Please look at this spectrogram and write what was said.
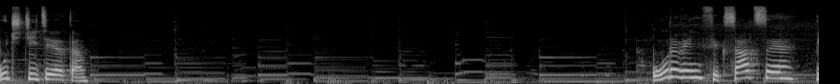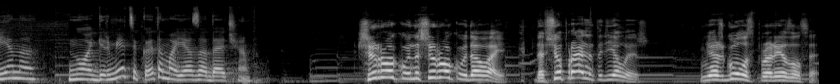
Учтите это. Уровень, фиксация, пена. Ну а герметик это моя задача. Широкую на широкую давай. Да все правильно ты делаешь. У меня аж голос прорезался.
